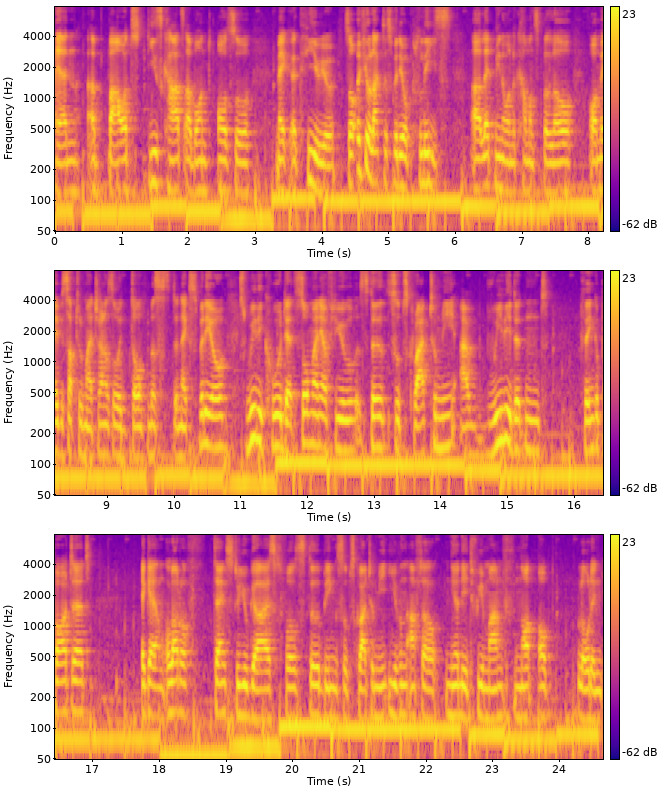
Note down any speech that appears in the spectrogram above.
and about these cards I want also make a theory. So if you like this video please uh, let me know in the comments below or maybe sub to my channel so you don't miss the next video. It's really cool that so many of you still subscribe to me. I really didn't think about that. Again, a lot of thanks to you guys for still being subscribed to me even after nearly three months not uploading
